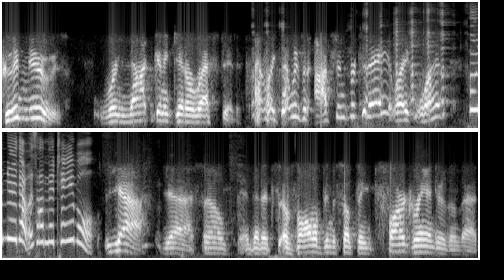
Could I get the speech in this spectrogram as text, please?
Good news we're not going to get arrested. I'm like, that was an option for today? Like, what? Who knew that was on the table? Yeah, yeah. So, and then it's evolved into something far grander than that.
